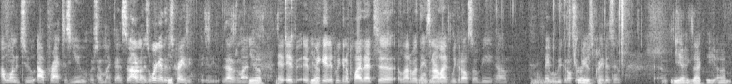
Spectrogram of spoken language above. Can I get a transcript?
I wanted to out practice you or something like that. So I don't know. His work ethic is crazy. That was mine. Yeah. If if we could if we can apply that to a lot of other things in our life, we could also be um, maybe we could also be as great as him. Yeah, yeah exactly. Um,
